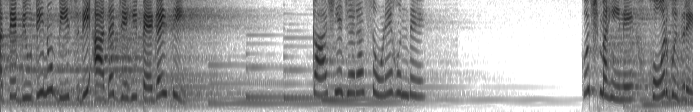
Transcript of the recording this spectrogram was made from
ਅਤੇ ਬਿਊਟੀ ਨੂੰ ਬੀਸਟ ਦੀ ਆਦਤ ਜਿਹੀ ਪੈ ਗਈ ਸੀ। ਕਾਸ਼ ਇਹ ਜਰਾ ਸੋਹਣੇ ਹੁੰਦੇ। ਕੁਝ ਮਹੀਨੇ ਹੋਰ ਗੁਜ਼ਰੇ।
